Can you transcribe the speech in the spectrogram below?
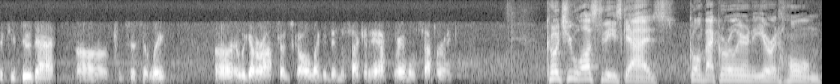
if you do that uh, consistently, uh, and we got our offense going like we did in the second half, we're able to separate. Coach, you lost to these guys going back earlier in the year at home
